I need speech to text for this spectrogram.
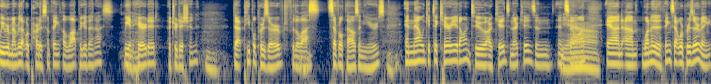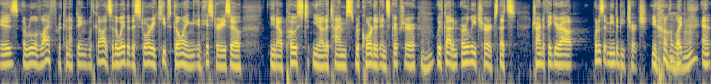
we remember that we're part of something a lot bigger than us. We Mm-hmm. inherited a tradition that people preserved for the last several thousand years, and now we get to carry it on to our kids and their kids and and so on. And um, one of the things that we're preserving is a rule of life for connecting with God. So the way that the story keeps going in history, so you know, post you know the times recorded in Scripture, we've got an early church that's trying to figure out what does it mean to be church, you know, like and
